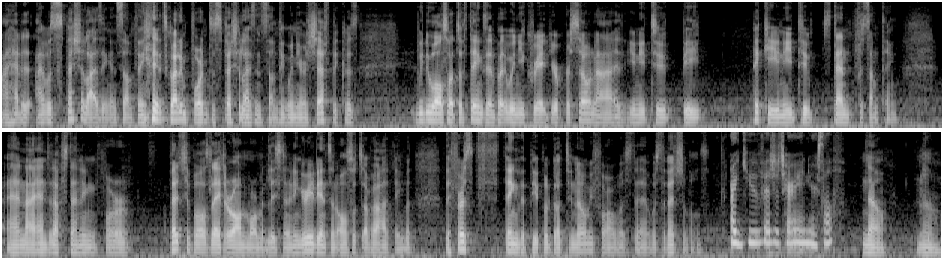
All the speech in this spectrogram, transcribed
I had a, I was specializing in something. it's quite important to specialize in something when you're a chef because we do all sorts of things. And but when you create your persona, you need to be picky. You need to stand for something. And I ended up standing for vegetables later on, more Middle Eastern ingredients and all sorts of other things. But the first thing that people got to know me for was the was the vegetables. Are you vegetarian yourself? No, no,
